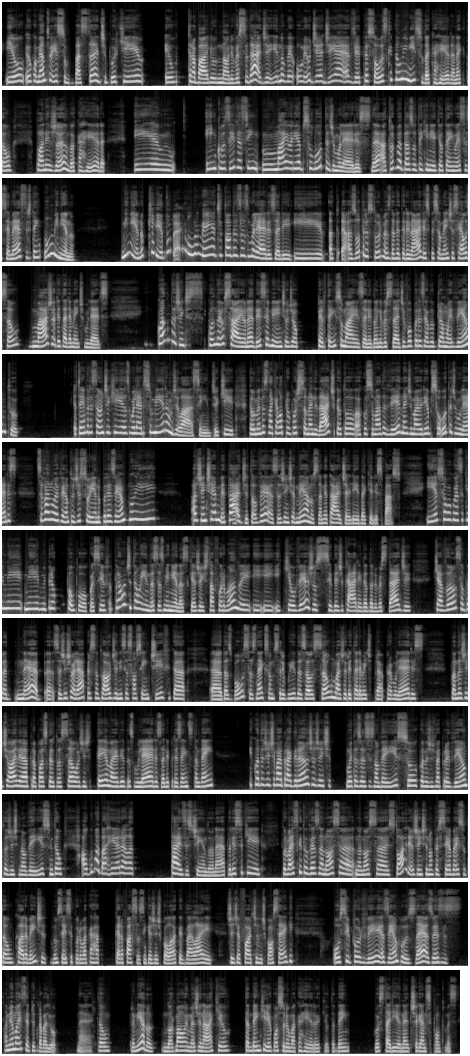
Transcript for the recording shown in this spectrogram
E eu, eu comento isso bastante porque eu trabalho na universidade e no meu, o meu dia a dia é ver pessoas que estão no início da carreira, né? Que estão planejando a carreira. E, e, inclusive, assim, maioria absoluta de mulheres, né? A turma da zootecnia que eu tenho esse semestre tem um menino. Menino querido, né? No meio de todas as mulheres ali. E a, as outras turmas da veterinária, especialmente, assim, elas são majoritariamente mulheres. Quando a gente, quando eu saio, né, desse ambiente onde eu pertenço mais ali da universidade e vou, por exemplo, para um evento, eu tenho a impressão de que as mulheres sumiram de lá, assim, de que, pelo menos naquela proporcionalidade que eu estou acostumada a ver, né, de maioria absoluta de mulheres, você vai num evento de suíno, por exemplo, e a gente é metade, talvez, a gente é menos da metade ali daquele espaço. E isso é uma coisa que me, me, me preocupa um pouco, assim, para onde estão indo essas meninas que a gente está formando e, e, e, que eu vejo se dedicarem dentro da universidade, que avançam para, né, eh, se a gente olhar percentual de iniciação científica uh, das bolsas, né, que são distribuídas, elas são majoritariamente para mulheres. Quando a gente olha para pós-graduação, a gente tem a maioria das mulheres ali presentes também. E quando a gente vai para a granja, a gente muitas vezes não vê isso. Quando a gente vai para o evento, a gente não vê isso. Então, alguma barreira ela está existindo, né? Por isso que, por mais que talvez na nossa, na nossa história a gente não perceba isso tão claramente, não sei se por uma cara fácil assim que a gente coloca e vai lá e a gente é forte, a gente consegue, ou se por ver exemplos, né? Às vezes a minha mãe sempre trabalhou, né? Então, para mim era normal imaginar que eu também queria construir uma carreira, que eu também gostaria, né, de chegar nesse ponto, mas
